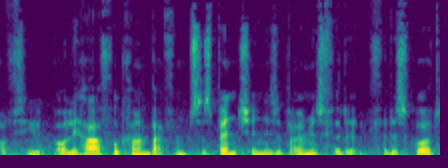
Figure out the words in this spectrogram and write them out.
obviously, Ollie Harford coming back from suspension is a bonus for the for the squad.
